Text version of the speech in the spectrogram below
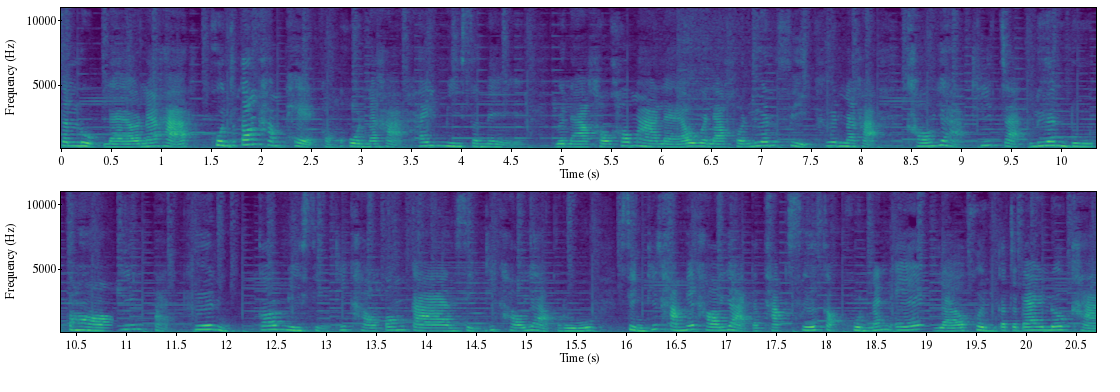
สรุปแล้วนะคะ คุณจะต้องทำเพจของคุณนะคะ ให้มีเสน่ห์เวลาเขาเข้ามาแล้ว เวลาเขาเลื่อนฟีขึ้นนะคะเขาอยากที่จะเลื่อนดูต่อยิ่งปัดขึ้น ก็มีสิ่งที่เขาต้องการ สิ่งที่เขาอยากรู้ สิ่งที่ทำให้เขาอยากจะทักซื้อกับคุณนั่นเอง แล้วคุณก็จะได้ลูกค้า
